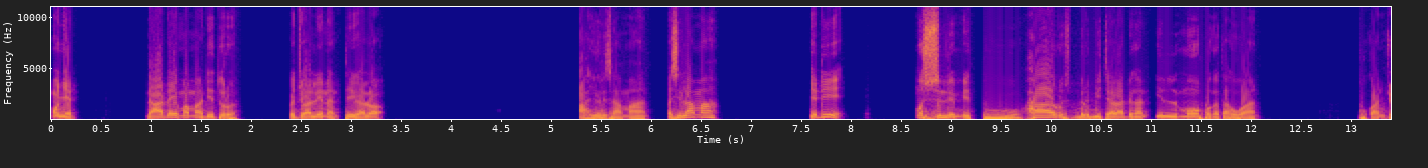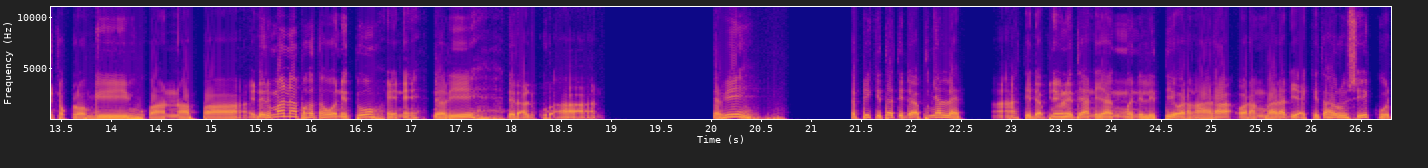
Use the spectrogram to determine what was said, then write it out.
Monyet. Tidak ada Imam Mahdi turun. Kecuali nanti kalau akhir zaman. Masih lama. Jadi Muslim itu harus berbicara dengan ilmu pengetahuan. Bukan cocok logi, bukan apa. Dari mana pengetahuan itu? Ini dari dari Al-Qur'an. Tapi tapi kita tidak punya lab. Nah, tidak punya penelitian yang meneliti orang Arab, orang Barat, ya kita harus ikut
